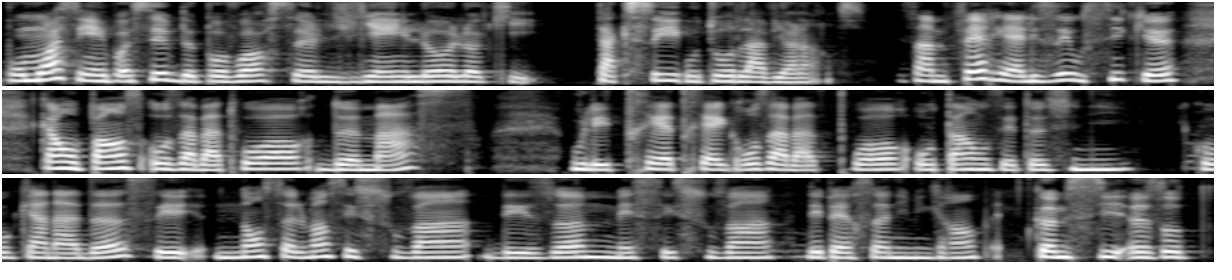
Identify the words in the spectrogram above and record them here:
pour moi, c'est impossible de pas voir ce lien-là là, qui taxé autour de la violence. Ça me fait réaliser aussi que quand on pense aux abattoirs de masse, ou les très, très gros abattoirs, autant aux États-Unis qu'au Canada, c'est non seulement c'est souvent des hommes, mais c'est souvent des personnes immigrantes. Comme si eux autres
